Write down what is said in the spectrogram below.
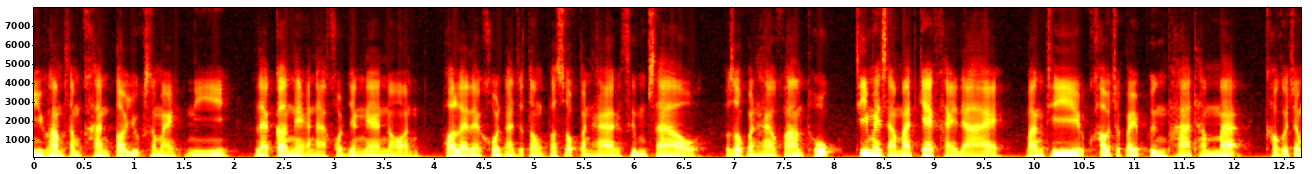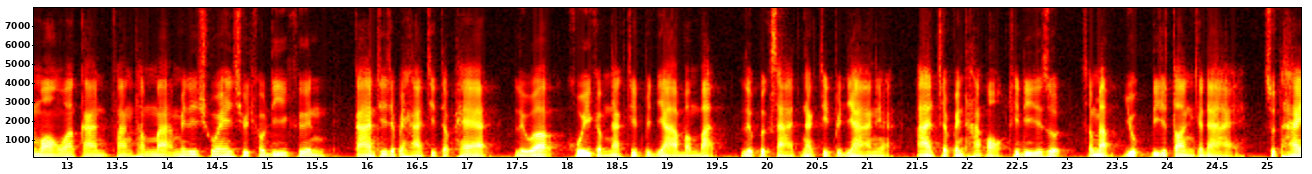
มีความสำคัญต่อยุคสมัยนี้ และก็ในอนาคตอย่างแน่นอน เพราะหลายๆคนอาจจะต้องประสบปัญหาซึมเศร้า ประสบปัญหาความทุกข์ที่ไม่สามารถแก้ไขได้ บางทีเขาจะไปพึ่งพาธรรมะ เขาก็จะมองว่าการฟังธรรมะไม่ได้ช่วยให้ชีวิตเขาดีขึ้น การที่จะไปหาจิตแพทย์ หรือว่าคุยกับนักจิตวิทยาบำบัด หรือปรึกษานักจิตวิทยาเนี่ยอาจจะเป็นทางออกที่ดีที่สุดสำหรับยุคดิจิตอลก็ได้ สุดท้าย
